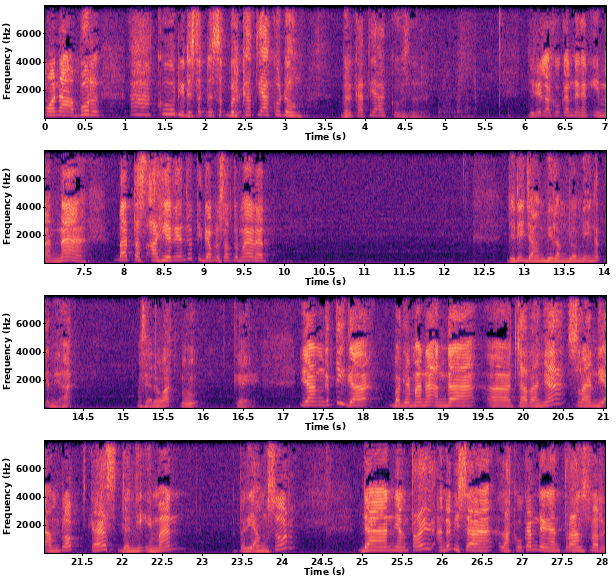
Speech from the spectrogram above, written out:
mau nabur, aku didesak-desak berkati aku dong. Berkati aku. Saudara. Jadi lakukan dengan iman. Nah, batas akhirnya itu 31 Maret. Jadi jangan bilang belum diingetin ya. Masih ada waktu. Oke. Yang ketiga, bagaimana Anda e, caranya selain di amplop, cash, janji iman atau diangsur. Dan yang terakhir Anda bisa lakukan dengan transfer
